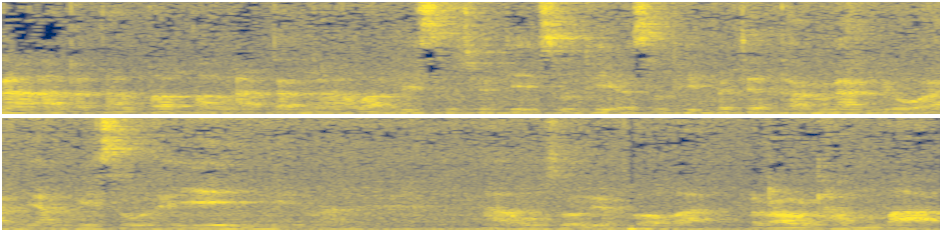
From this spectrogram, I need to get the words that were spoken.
นาอัตตังปะปังอัตนาวะวิสุชติ สุธิอสุธิปเจตังนานโยอันยังวิสุทะเย มาองค์สมเด็จพอว่า เราทำบาป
